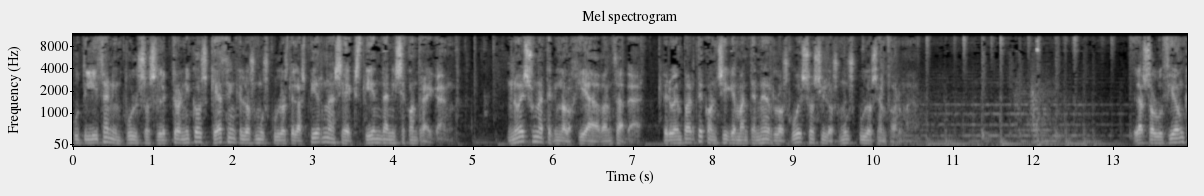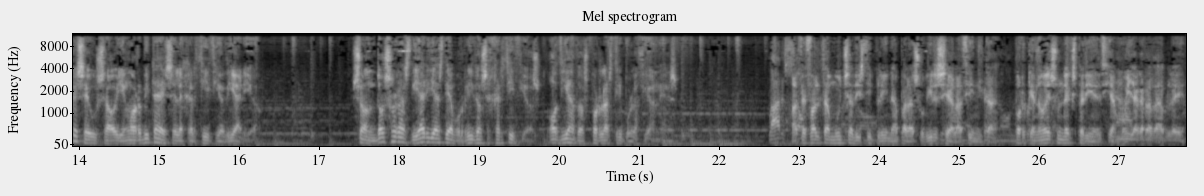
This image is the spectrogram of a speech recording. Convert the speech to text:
Utilizan impulsos electrónicos que hacen que los músculos de las piernas se extiendan y se contraigan. No es una tecnología avanzada, pero en parte consigue mantener los huesos y los músculos en forma. La solución que se usa hoy en órbita es el ejercicio diario. Son dos horas diarias de aburridos ejercicios, odiados por las tripulaciones. Hace falta mucha disciplina para subirse a la cinta, porque no es una experiencia muy agradable.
